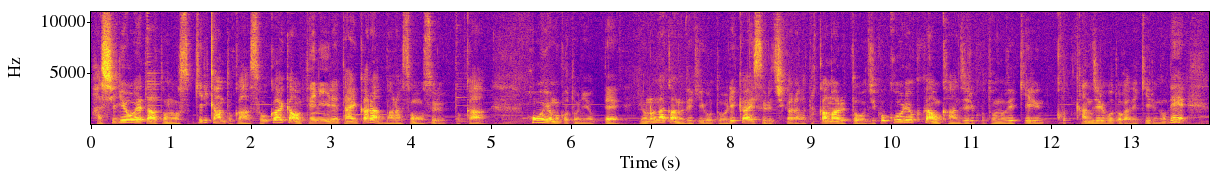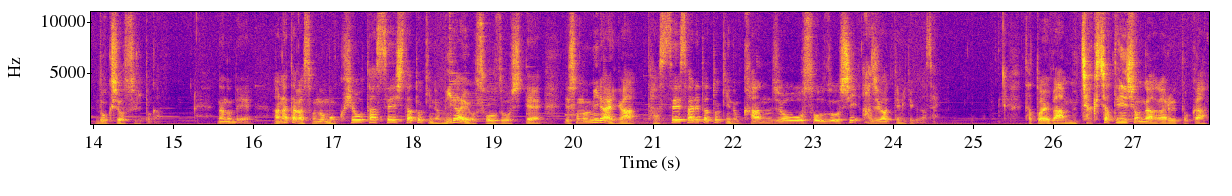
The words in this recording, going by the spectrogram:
走り終えた後のスッキリ感とか爽快感を手に入れたいからマラソンをするとか本を読むことによって世の中の出来事を理解する力が高まると自己効力感を感じることのできる感じることができるので読書をするとか。なのであなたがその目標を達成した時の未来を想像してでその未来が達成された時の感情を想像し味わってみてください。例えばむちゃくちゃテンションが上がるとか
